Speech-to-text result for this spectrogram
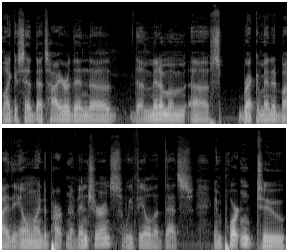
like I said, that's higher than the the minimum uh, recommended by the Illinois Department of Insurance. We feel that that's important to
